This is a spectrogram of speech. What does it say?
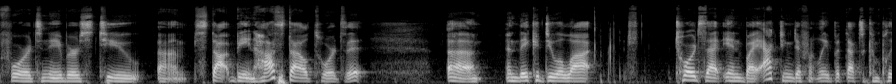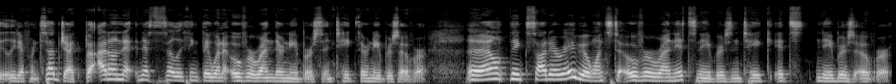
for its neighbors to um, stop being hostile towards it. Uh, and they could do a lot towards that end by acting differently, but that's a completely different subject. But I don't necessarily think they want to overrun their neighbors and take their neighbors over. And I don't think Saudi Arabia wants to overrun its neighbors and take its neighbors over.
